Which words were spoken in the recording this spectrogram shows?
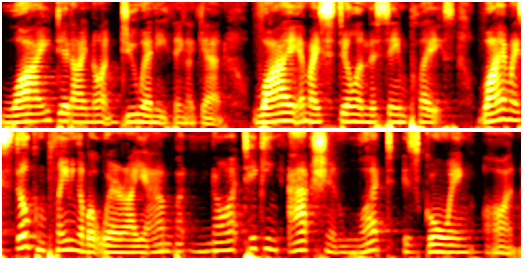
why did I not do anything again? Why am I still in the same place? Why am I still complaining about where I am, but not taking action? What is going on?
